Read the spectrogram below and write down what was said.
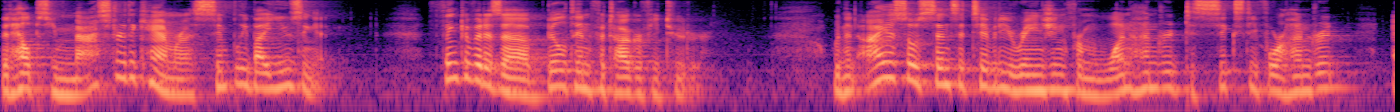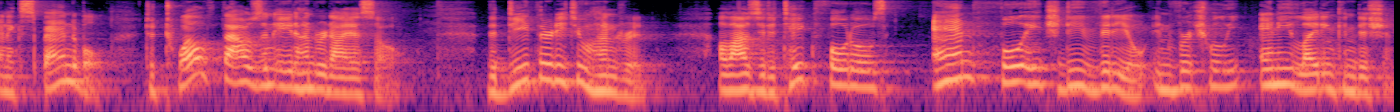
that helps you master the camera simply by using it. Think of it as a built-in photography tutor. With an ISO sensitivity ranging from 100 to 6400 and expandable to 12800 ISO, the D3200 allows you to take photos and full HD video in virtually any lighting condition.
